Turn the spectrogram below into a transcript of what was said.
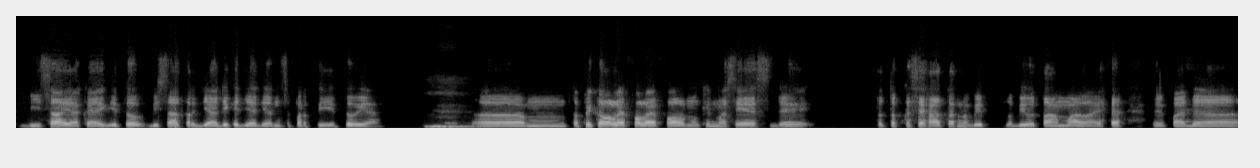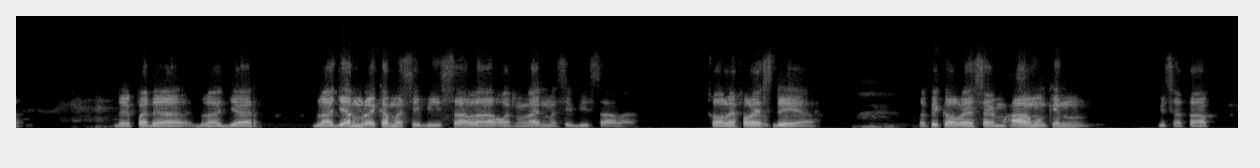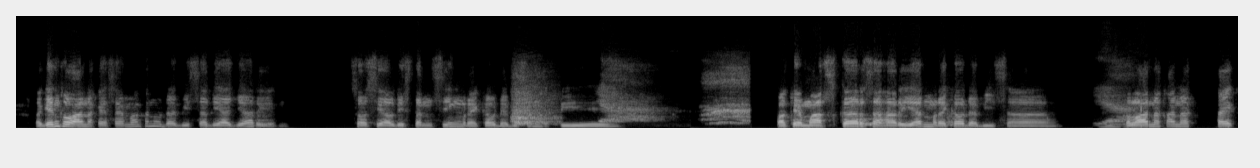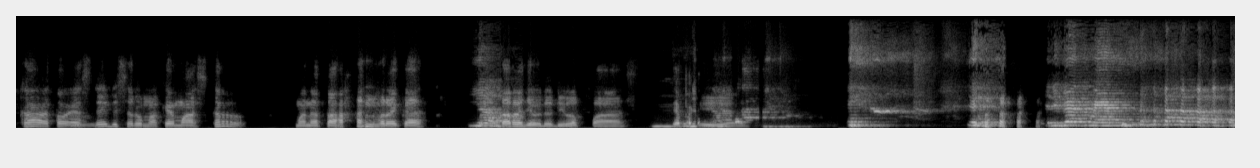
bisa ya kayak gitu, bisa terjadi kejadian seperti itu ya. Hmm. Em, tapi kalau level-level mungkin masih SD, tetap kesehatan lebih lebih utama lah ya daripada daripada belajar. Belajar mereka masih bisa lah, online masih bisa lah. Kalau level SD ya. Tapi kalau SMA mungkin bisa tahap. Lagian kalau anak SMA kan udah bisa diajarin. Social distancing mereka udah bisa ngerti. Pakai masker seharian mereka udah bisa. Iya. Kalau anak-anak TK atau SD disuruh pakai masker, mana tahan mereka. Iya. Bentar aja udah dilepas. Ya, udah Iya. jadi, Batman.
